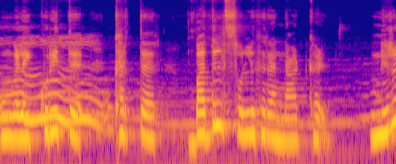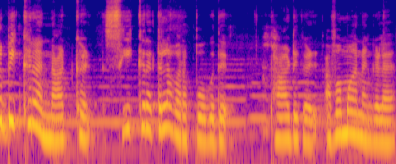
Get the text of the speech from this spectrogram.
உங்களை குறித்து கர்த்தர் பதில் சொல்லுகிற நாட்கள். நிரூபிக்கிற நாட்கள் சீக்கிரத்தில் வரப்போகுது. பாடுகள் அவமானங்களை.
